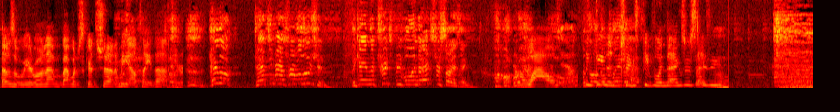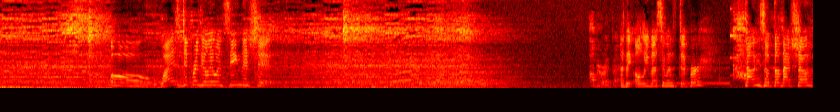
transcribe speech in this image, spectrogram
That was a weird one. That, that would have scared the shit out of me, I'll tell you that. Hey, look! Dancy Dance Revolution! The game that tricks people into exercising. All right. Wow. Let's The all game that tricks that. people into exercising. Oh, why is Dipper the only one seeing this shit? I'll be right back. Are they only messing with Dipper? Now he's hooked on that show?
